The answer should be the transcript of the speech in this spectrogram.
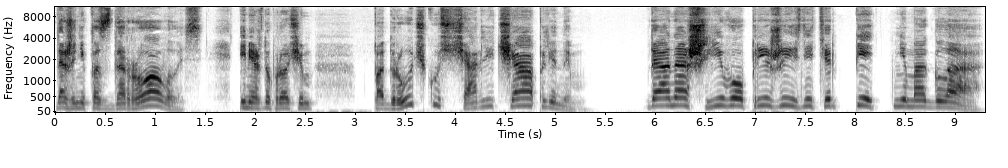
даже не поздоровалась. И, между прочим, под ручку с Чарли Чаплиным. Да она ж его при жизни терпеть не могла.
